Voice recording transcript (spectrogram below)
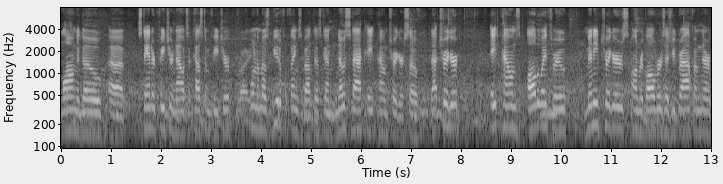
long ago uh, standard feature. Now it's a custom feature. Right. One of the most beautiful things about this gun: no stack, eight-pound trigger. So that trigger, eight pounds all the way through. Many triggers on revolvers, as you graph them, they're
